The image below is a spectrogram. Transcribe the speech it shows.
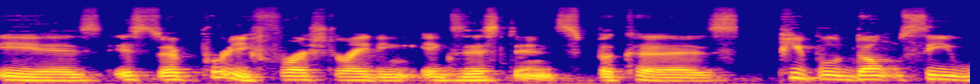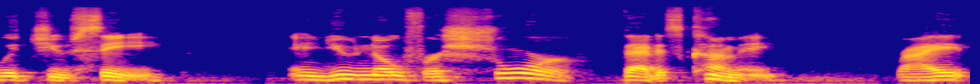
is it's a pretty frustrating existence because people don't see what you see and you know for sure that it's coming, right?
